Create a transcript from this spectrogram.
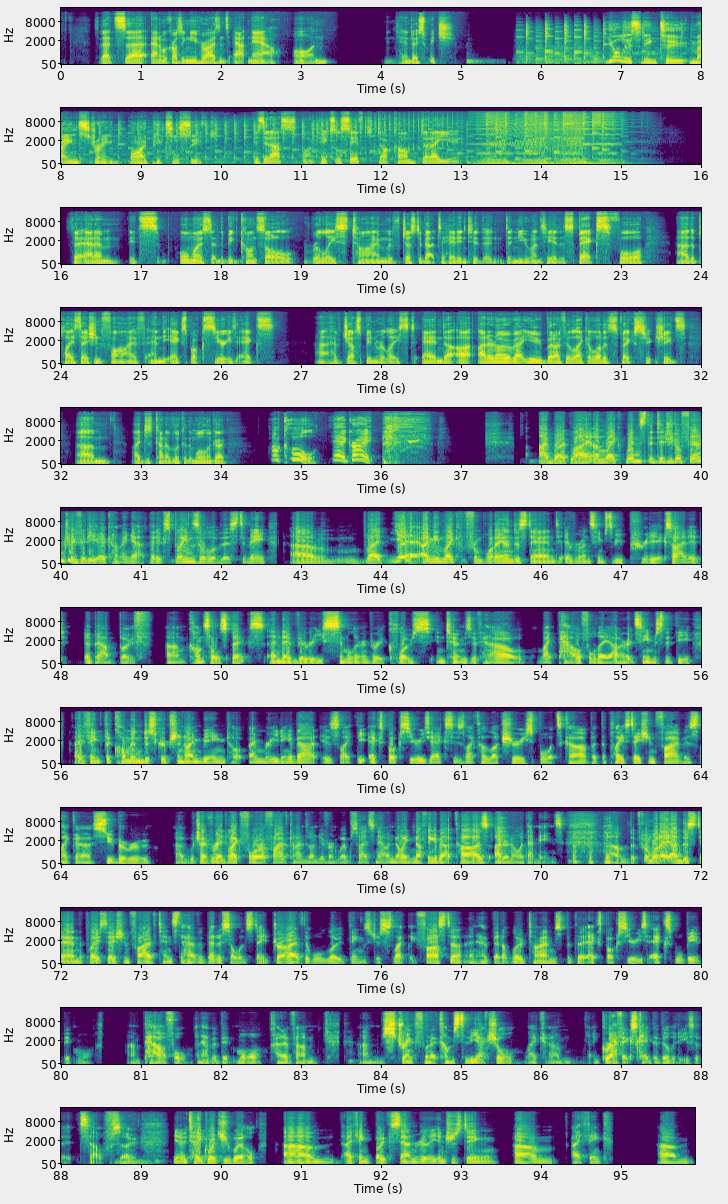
So that's uh, Animal Crossing New Horizons out now on Nintendo Switch. You're listening to Mainstream by Pixel Sift. Visit us on pixelsift.com.au. So, Adam, it's almost at the big console release time. We've just about to head into the, the new ones here. The specs for uh, the PlayStation 5 and the Xbox Series X uh, have just been released. And uh, I don't know about you, but I feel like a lot of spec sh- sheets, um, I just kind of look at them all and go, oh, cool. Yeah, great. I won't lie. I'm like, when's the Digital Foundry video coming out that explains all of this to me? Um, but yeah, I mean, like, from what I understand, everyone seems to be pretty excited about both um, console specs, and they're very similar and very close in terms of how like powerful they are. It seems that the I think the common description I'm being taught, I'm reading about is like the Xbox Series X is like a luxury sports car, but the PlayStation 5 is like a Subaru uh, which I've read like four or five times on different websites now. And knowing nothing about cars, I don't know what that means. um, but from what I understand, the PlayStation 5 tends to have a better solid state drive that will load things just slightly faster and have better load times. But the Xbox Series X will be a bit more um, powerful and have a bit more kind of um, um, strength when it comes to the actual like um, graphics capabilities of itself. So, you know, take what you will. Um, I think both sound really interesting. Um, I think um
